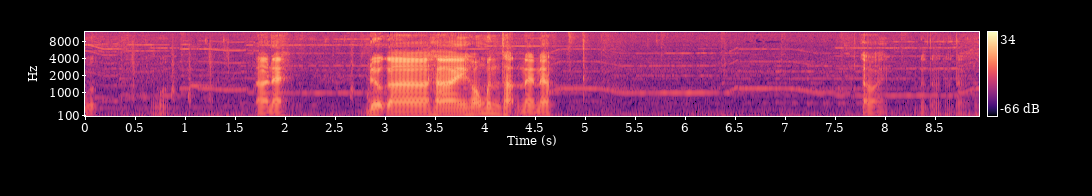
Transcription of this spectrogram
Quất quất rồi nè. Được à, hai hóng minh thạch này nè. Rồi? Từ từ từ từ từ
